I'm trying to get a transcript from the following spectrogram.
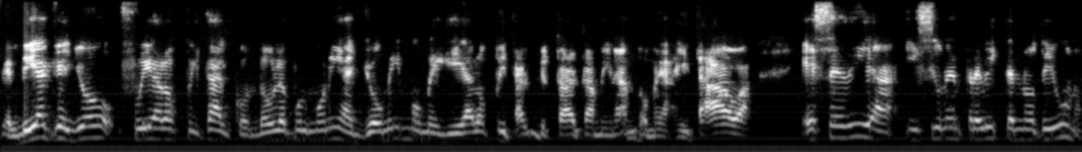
El día que yo fui al hospital con doble pulmonía, yo mismo me guié al hospital, yo estaba caminando, me agitaba. Ese día hice una entrevista en Noti1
